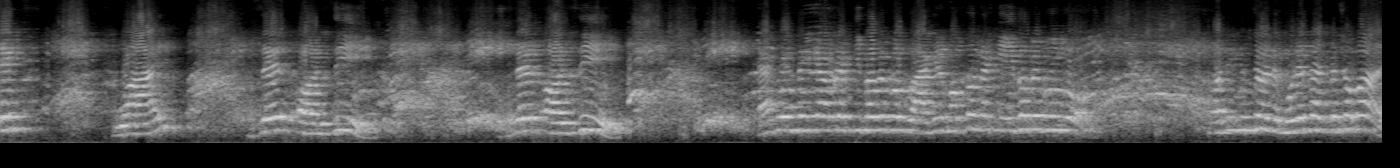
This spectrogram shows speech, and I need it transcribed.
X Y Z or Z Z or Z এখন থেকে আমরা কীভাবে বলব? আগের মতো নাকি এইভাবে বলব? উচ্চারণে মনে থাকবে সবার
